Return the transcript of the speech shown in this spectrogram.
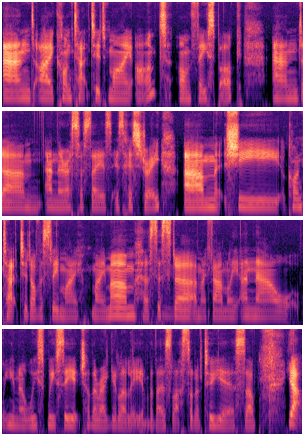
and I contacted my aunt on Facebook, and um, and the rest I say is, is history. Um, she contacted obviously my my mum, her sister, and my family, and now you know we we see each other regularly over those last sort of two years. So, yeah,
